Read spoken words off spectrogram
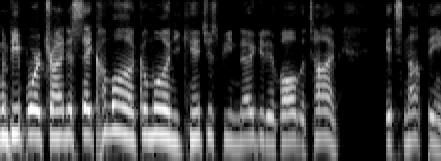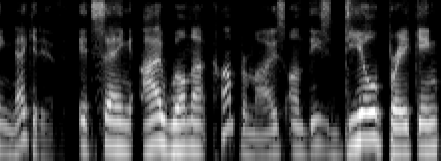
And people were trying to say, "Come on, come on, you can't just be negative all the time." It's not being negative. It's saying, I will not compromise on these deal breaking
